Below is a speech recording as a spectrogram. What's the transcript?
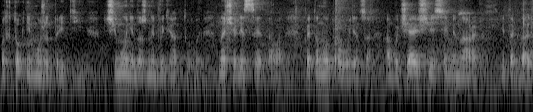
Вот кто к ним может прийти, к чему они должны быть готовы. Начали с этого. Поэтому и проводятся обучающие семинары и так далее.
